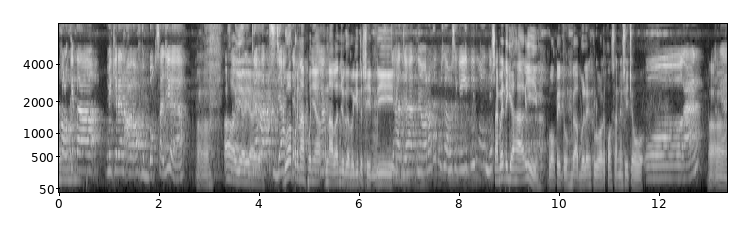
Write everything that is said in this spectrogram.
kalau kita mikirin out of the box aja ya Heeh. Oh iya iya iya. sejahat- sejahat- Gua pernah punya jahatnya. kenalan juga begitu sih di jahat-jahatnya orang kan bisa masih kayak gitu anjir sampai tiga hari waktu itu nggak boleh keluar kosannya si cowok. oh kan Heeh.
